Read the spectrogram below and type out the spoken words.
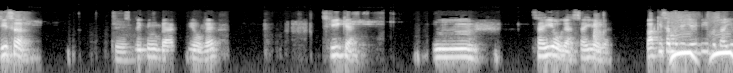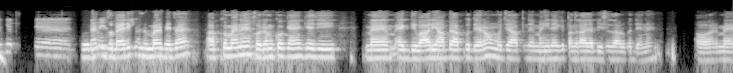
ji sir sleeping bag بھی ہو گئے۔ ٹھیک ہے۔ صحیح ہو گیا صحیح ہو گیا۔ باقی سر مجھے یہ بھی بتائیے کہ میں نے زبیری کا نمبر بھیجا ہے۔ آپ کو میں نے خرم کو کہیں کہ جی میں ایک دیوار یہاں پہ آپ کو دے رہا ہوں مجھے آپ نے مہینے کے پندرہ یا بیس ہزار روپے دینے اور میں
